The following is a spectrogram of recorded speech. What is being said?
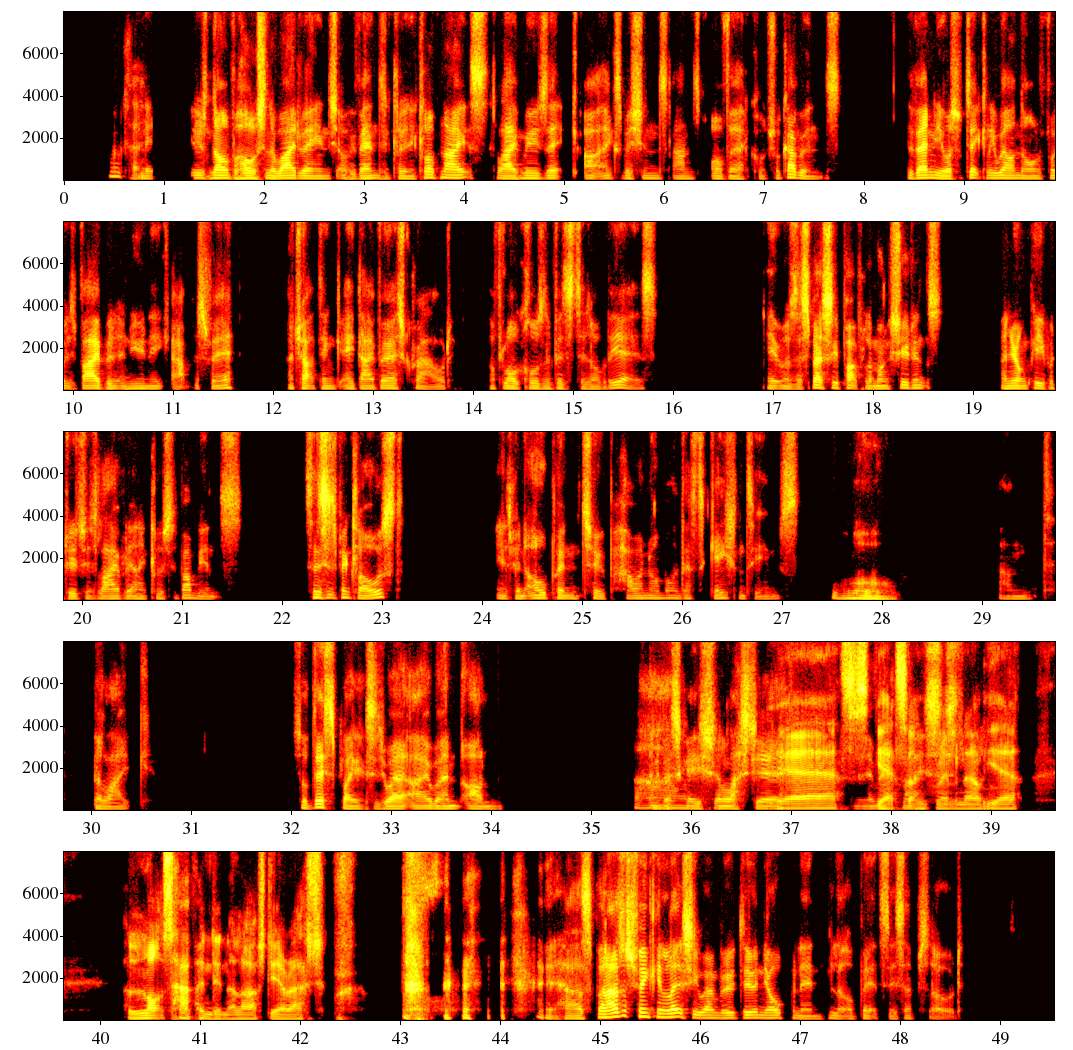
Okay. And it, it was known for hosting a wide range of events, including club nights, live music, art exhibitions, and other cultural gatherings. The venue was particularly well known for its vibrant and unique atmosphere, attracting a diverse crowd of locals and visitors over the years. It was especially popular among students and young people due to its lively and inclusive ambience. Since it's been closed, it's been open to paranormal investigation teams Whoa. and the like. So this place is where I went on an Ah, investigation last year. Yes. Yeah, yes, I remember now. Yeah. A lot's happened in the last year, Ash. it has. But I was just thinking literally when we were doing the opening little bits this episode,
